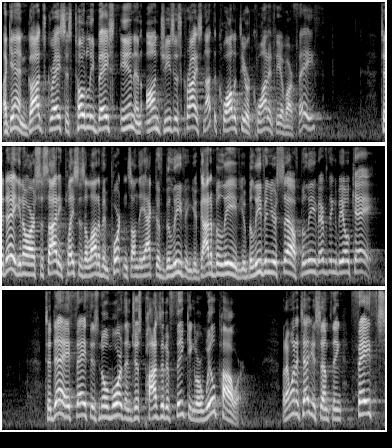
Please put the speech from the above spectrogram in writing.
Again, God's grace is totally based in and on Jesus Christ, not the quality or quantity of our faith. Today, you know, our society places a lot of importance on the act of believing. You got to believe, you believe in yourself, believe everything will be okay. Today, faith is no more than just positive thinking or willpower. But I want to tell you something, faith's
